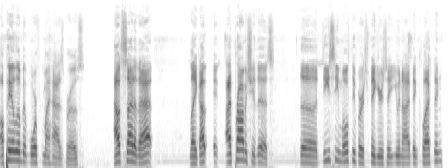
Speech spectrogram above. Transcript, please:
I'll pay a little bit more for my Hasbro's. Outside of that, like I, I promise you this: the DC Multiverse figures that you and I have been collecting,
